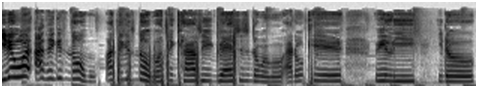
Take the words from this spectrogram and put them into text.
You know what? I think it's normal. I think it's normal. I think cows eating grass is normal. I don't care really. You know,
